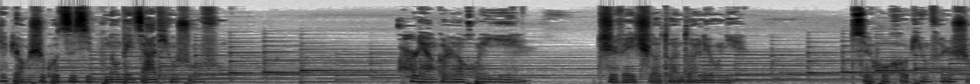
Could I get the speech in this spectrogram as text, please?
也表示过自己不能被家庭束缚，而两个人的婚姻只维持了短短六年，最后和平分手。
